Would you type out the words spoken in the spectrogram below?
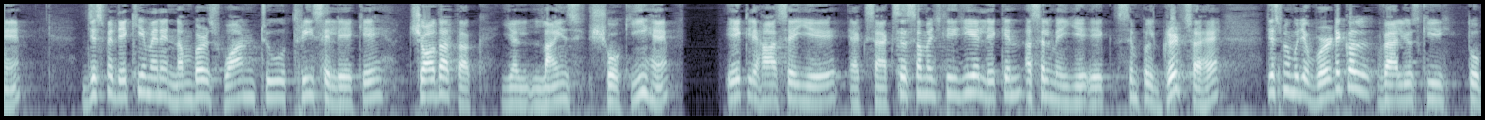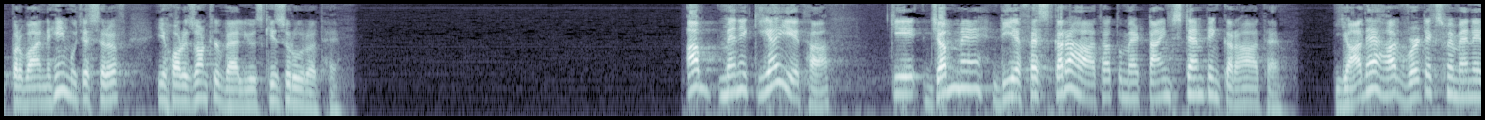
ہیں جس میں دیکھیے میں نے نمبر ون ٹو تھری سے لے کے چودہ تک یہ لائنز شو کی ہیں ایک لحاظ سے یہ ایکس ایکس سمجھ لیجئے لیکن اصل میں یہ ایک سمپل گریڈ سا ہے جس میں مجھے ورٹیکل ویلیوز کی تو پرواہ نہیں مجھے صرف یہ ہارزونٹل ویلیوز کی ضرورت ہے اب میں نے کیا یہ تھا کہ جب میں ڈی ایف ایس کر رہا تھا تو میں ٹائم سٹیمپنگ کر رہا تھا یاد ہے ہر ورٹیکس میں میں نے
